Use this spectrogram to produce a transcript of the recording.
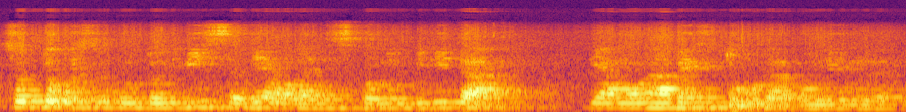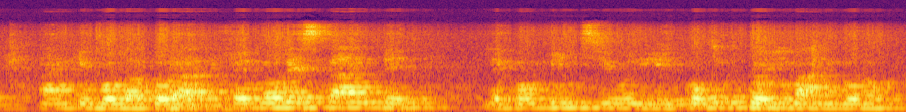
sotto questo punto di vista abbiamo la disponibilità, diamo un'apertura a voler anche collaborare, fermo restante le convinzioni che comunque rimangono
